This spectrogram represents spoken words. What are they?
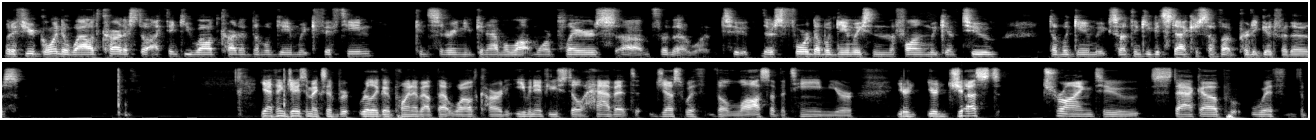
but if you're going to wild card, I still I think you wild card a double game week 15, considering you can have a lot more players um, for the one two. There's four double game weeks, and then the following week you have two double game weeks. So I think you could stack yourself up pretty good for those. Yeah, I think Jason makes a really good point about that wild card. Even if you still have it, just with the loss of the team, you're you're you're just trying to stack up with the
